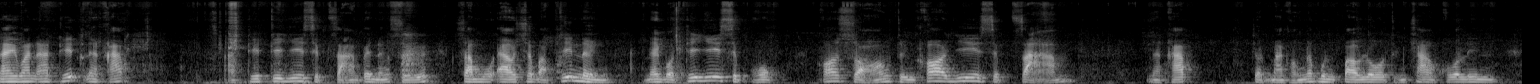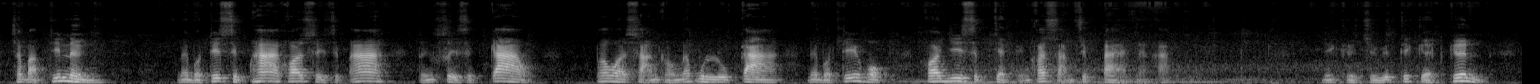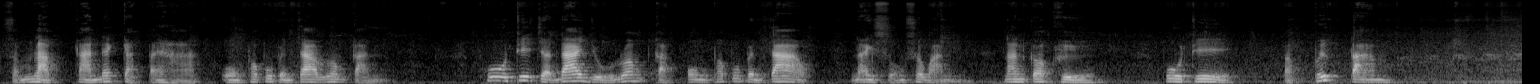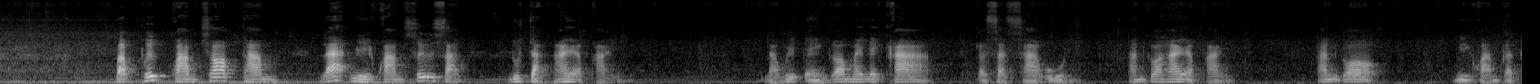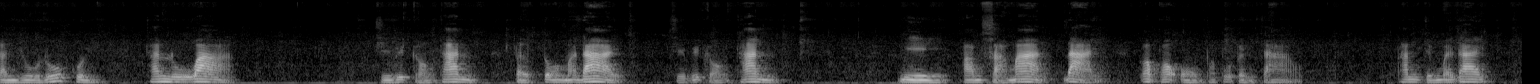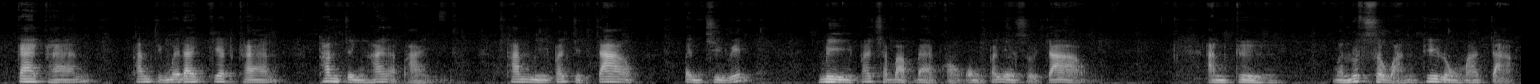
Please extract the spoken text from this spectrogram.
ในวันอาทิตย์นะครับ อาทิตย์ที่ 23 เป็นหนังสือซามูเอลฉบับที่ 1 ในบทที่ 26 ข้อ 2 ถึงข้อ 23 นะครับ จดหมายของนักบุญเปาโลถึงชาวโคลิน ฉบับที่ 1 ในบทที่ 15 ข้อ 45 ถึง 49 พระวสารของนักบุญลูกา ในบทที่ 6 ข้อ 27 ถึงข้อ 38 นะครับ นี่คือชีวิตที่เกิดขึ้น สำหรับการได้กลับไปหาองค์พระผู้เป็นเจ้าร่วมกัน ผู้ที่จะได้อยู่ร่วมกับองค์พระผู้เป็นเจ้าในสวงสวรรค์ นั่นก็คือผู้ที่ประพฤติตาม ประพฤติความชอบธรรม และมีความซื่อสัตย์รู้จักให้อภัย ดาวิดเองก็ไม่ได้ฆ่ากษัตริย์ซาอูล ท่านก็ให้อภัย ท่านก็ มีความกตัญญูรู้คุณ ท่านรู้ว่า ชีวิตของท่านเติบโตมาได้ ชีวิตของท่าน มีความสามารถได้ ก็เพราะองค์พระผู้เป็นเจ้า ท่านจึงไม่ได้แก้แค้น ท่านจึงไม่ได้เครียดแค้น ท่านจึงให้อภัย ท่านมีพระจิตเจ้าเป็นชีวิต มีพระฉบับแบบขององค์พระเยซูเจ้า อันคือ มนุษย์สวรรค์ที่ลงมาจาก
